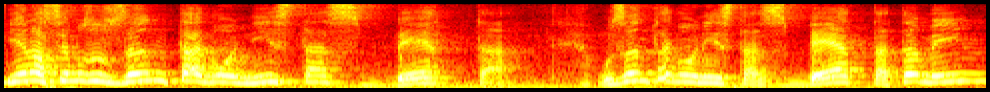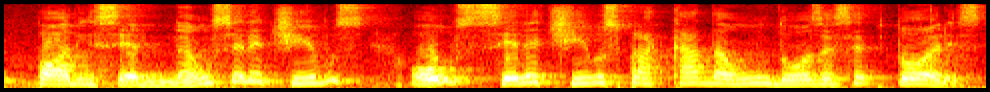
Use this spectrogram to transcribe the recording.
E nós temos os antagonistas beta. Os antagonistas beta também podem ser não seletivos ou seletivos para cada um dos receptores.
